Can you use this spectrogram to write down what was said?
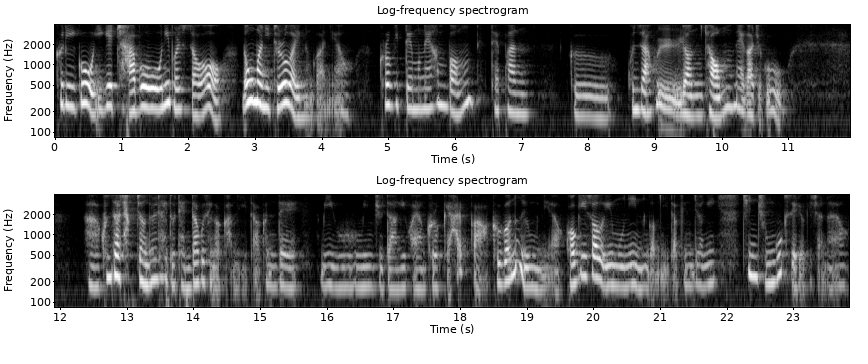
그리고 이게 자본이 벌써 너무 많이 들어가 있는 거 아니에요. 그렇기 때문에 한번 대판 그 군사 훈련 겸 해가지고 아, 군사 작전을 해도 된다고 생각합니다. 근데 미국 민주당이 과연 그렇게 할까? 그거는 의문이에요. 거기서 의문이 있는 겁니다. 굉장히 친중국 세력이잖아요.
